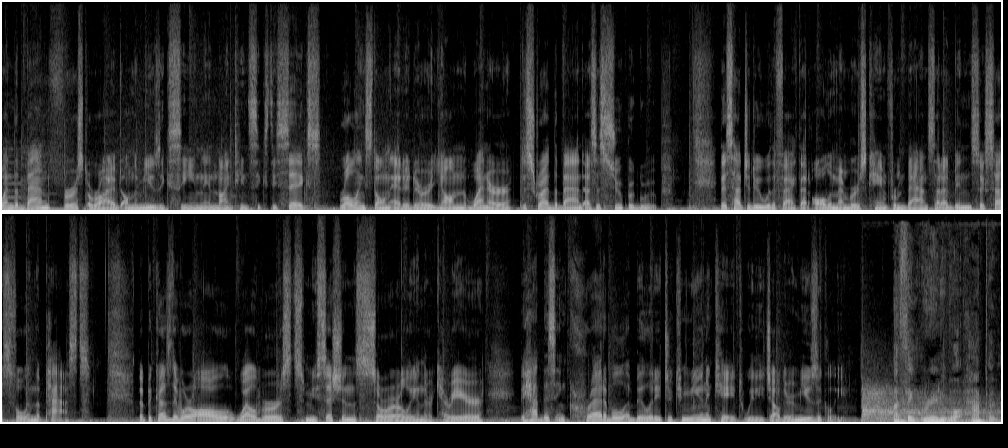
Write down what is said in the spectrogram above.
When the band first arrived on the music scene in 1966, Rolling Stone editor Jan Wenner described the band as a supergroup. This had to do with the fact that all the members came from bands that had been successful in the past. But because they were all well versed musicians so early in their career, they had this incredible ability to communicate with each other musically. I think really what happened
